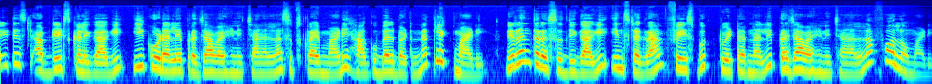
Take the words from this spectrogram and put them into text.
ಲೇಟೆಸ್ಟ್ ಅಪ್ಡೇಟ್ಸ್ಗಳಿಗಾಗಿ ಈ ಕೂಡಲೇ ಪ್ರಜಾವಾಹಿನಿ ಚಾನೆಲ್ನ ಸಬ್ಸ್ಕ್ರೈಬ್ ಮಾಡಿ ಹಾಗೂ ಬೆಲ್ ಬಟನ್ನ ಕ್ಲಿಕ್ ಮಾಡಿ. ನಿರಂತರ ಸುದ್ದಿಗಾಗಿ ಇನ್ಸ್ಟಾಗ್ರಾಮ್ ಫೇಸ್ಬುಕ್ ಟ್ವಿಟರ್ನಲ್ಲಿ ಪ್ರಜಾವಾಹಿನಿ ಚಾನೆಲ್ನ ಫಾಲೋ ಮಾಡಿ.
